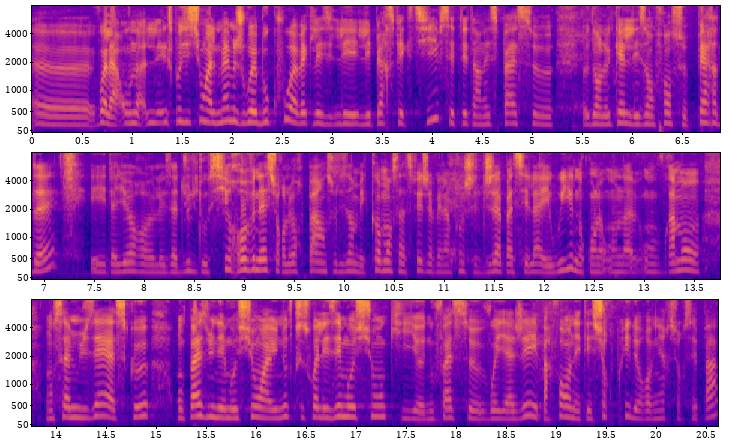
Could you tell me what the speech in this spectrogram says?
Euh, voilà, l'exposition elle-même jouait beaucoup avec les, perspectives. C'était un espace euh, dans lequel les enfants se perdaient. Et d'ailleurs, les adultes aussi revenaient sur leur pas en se disant Mais comment ça se fait? J'avais l'impression que j'ai déjà passé là. Et oui, donc on, on, vraiment, on s'amusait à ce que on passe d'une émotion à une autre, que ce soit les émotions qui nous fassent voyager. Et parfois, on était surpris de revenir sur ses pas.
